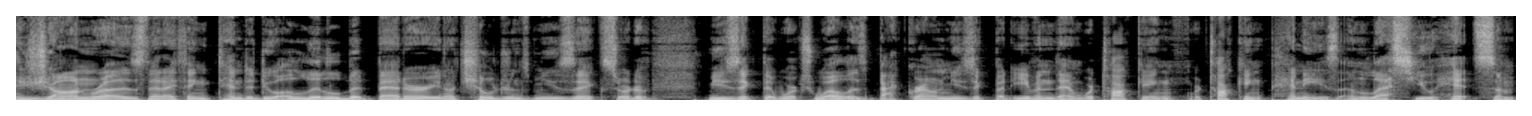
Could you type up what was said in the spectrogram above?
genres that I think tend to do a little bit better, you know, children's music, sort of music that works well as background music. But even then, we're talking, we're talking pennies unless you hit some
